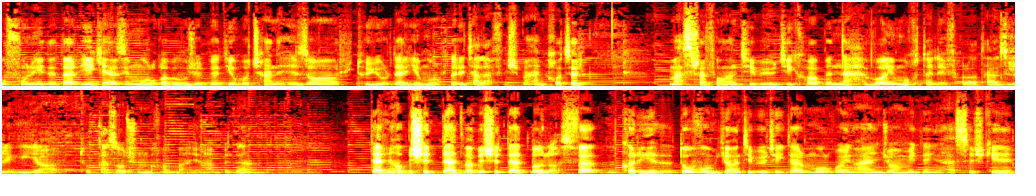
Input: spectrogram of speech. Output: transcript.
عفونی در یکی از این مرغا به وجود بیاد یهو چند هزار تویور در یه مرغداری تلف میشه. به همین خاطر مصرف آنتیبیوتیک ها به نحوای مختلف حالا تزریقی یا تو غذاشون می‌خوان بیانم بدن در اینها به شدت و به شدت بالاست. و کاری دومی که آنتیبیوتیک در مرغ و اینها انجام میده این هستش که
